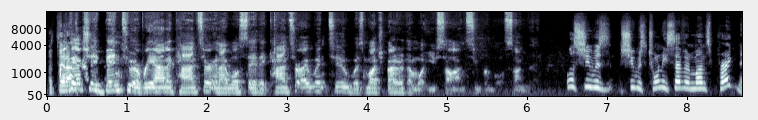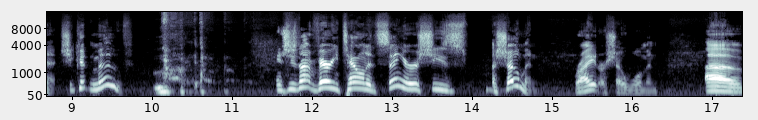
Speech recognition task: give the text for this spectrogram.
But I've I, actually been to a Rihanna concert, and I will say the concert I went to was much better than what you saw on Super Bowl Sunday. well, she was she was 27 months pregnant. She couldn't move. and she's not a very talented singer. She's a showman, right? Or showwoman. Uh,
